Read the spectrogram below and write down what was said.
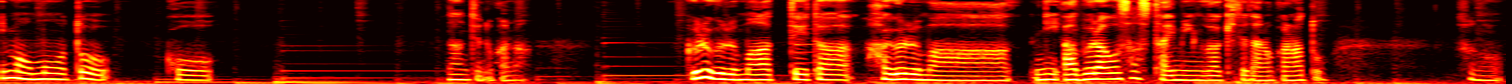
今思うと、こう、なんていうのかな。ぐるぐる回っていた歯車に油を刺すタイミングが来てたのかなと。その、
